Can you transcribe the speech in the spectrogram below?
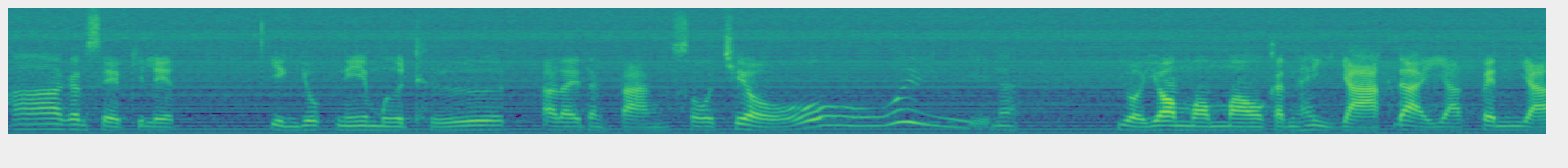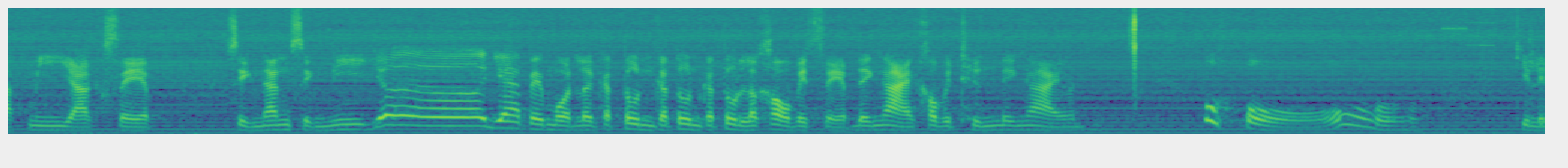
พากันเสพกิเลสยิ่งยุคนี้มือถืออะไรต่างๆ โซเชียลนะยั่วยอมมอมเมากันให้อยากได้ อยากเป็นอยากมีอยากเสพ สิ่งนั้นสิ่งนี้เยอะแยะไปหมดเลยกระตุ้นกระตุ้นกระตุ้นแล้วเข้าไปเสพได้ง่าย เข้าไปถึงได้ง่ายมันโอ้โหกิเล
